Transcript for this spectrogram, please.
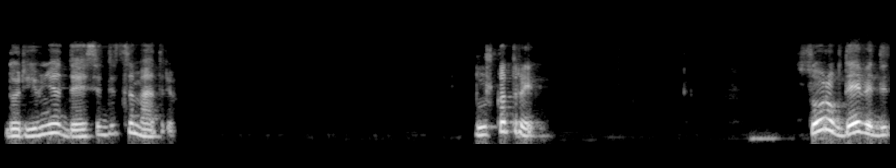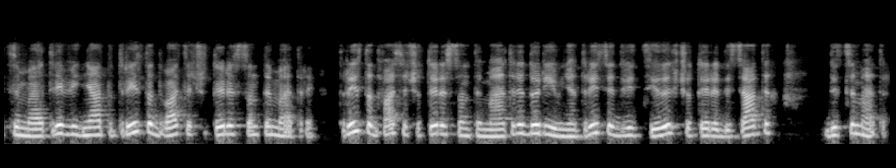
дорівнює 10 дециметрів. Дужка 3. 49 дециметрів відняти 324 сантиметри. 324 сантиметри дорівнює 32,4 дециметри.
